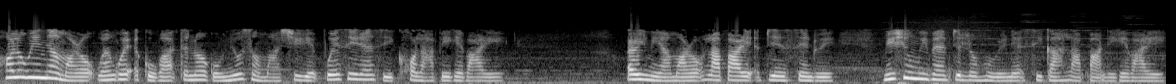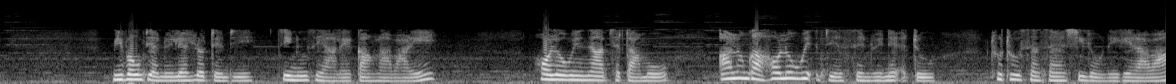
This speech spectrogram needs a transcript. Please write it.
ဟော်လိုဝင်းညမှာတော့ဝမ်းခွဲအကူကကျွန်တော်ကိုမြို့စုံမှာရှိတဲ့ပွဲစည်းတန်းစီခေါ်လာပေးခဲ့ပါတယ် အဲ့ဒီနေရာမှာတော့လှပတဲ့အပြင်စင်တွေမိရှုမိပန်းပြစ်လွတ်မှုတွေနဲ့စီကားလှပနေခဲ့ပါတယ်။မိဘုံပြန်တွေလည်းလွတ်တင်ပြီးကြည်နူးစရာလည်းကောင်းလာပါတယ်။ဟော်လိုဝင်းညဖြစ်တာမို့အားလုံးကဟော်လိုဝင်းအပြင်စင်တွေနဲ့အတူထူးထူးဆန်းဆန်းရှိလို့နေခဲ့တာပါ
